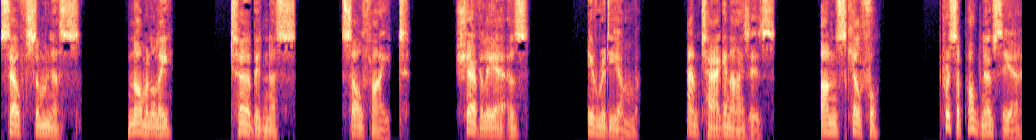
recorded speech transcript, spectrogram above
Selfsomeness. Nominally. Turbidness. Sulfite. Chevaliers. Iridium. Antagonizes. Unskillful. Prosopagnosia.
